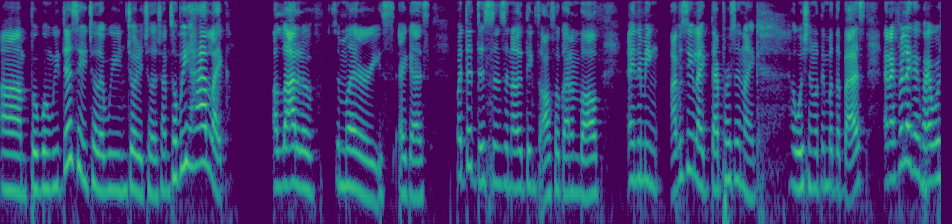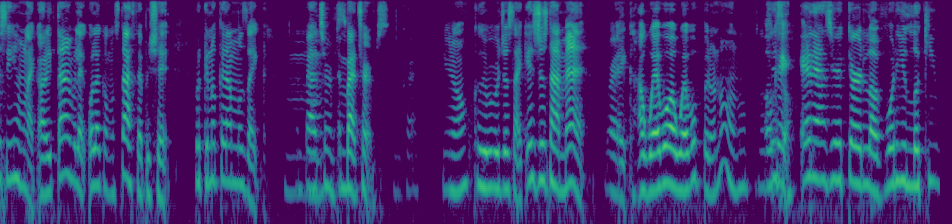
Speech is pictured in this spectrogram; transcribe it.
Um, but when we did see each other, we enjoyed each other's time. So we had like a lot of similarities, I guess. But the distance and other things also got involved. And I mean, obviously, like that person, like I wish him nothing but the best. And I feel like if I were to see him like ahorita, I'd be like, hola, ¿cómo estás? Type of shit. Porque no quedamos like In bad mm, terms. In bad terms. Okay. You know, because we were just like, it's just not meant. Right. Like a huevo, a huevo, pero no, no. pues no Okay. And as your third love, what are you looking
